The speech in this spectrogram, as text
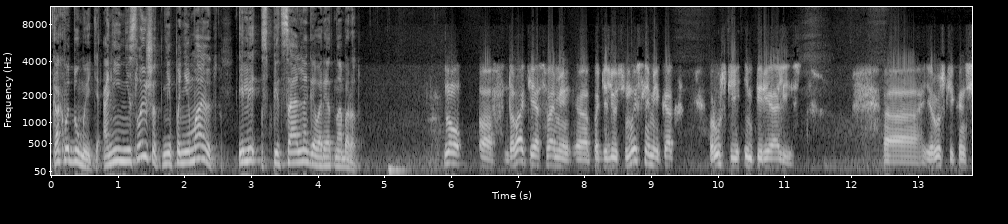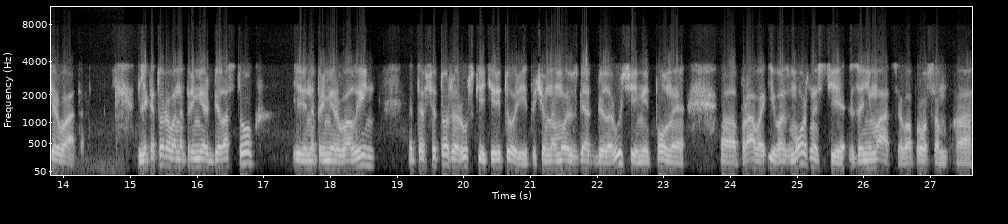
Как вы думаете, они не слышат, не понимают или специально говорят наоборот? Ну, э, давайте я с вами э, поделюсь мыслями как русский империалист э, и русский консерватор, для которого, например, Белосток или, например, Волынь это все тоже русские территории. Причем, на мой взгляд, Беларусь имеет полное э, право и возможности заниматься вопросом э,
